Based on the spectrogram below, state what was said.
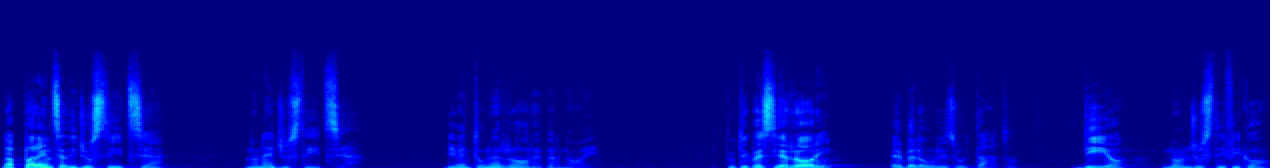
L'apparenza di giustizia non è giustizia, diventa un errore per noi Tutti questi errori ebbero un risultato. Dio non giustificò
